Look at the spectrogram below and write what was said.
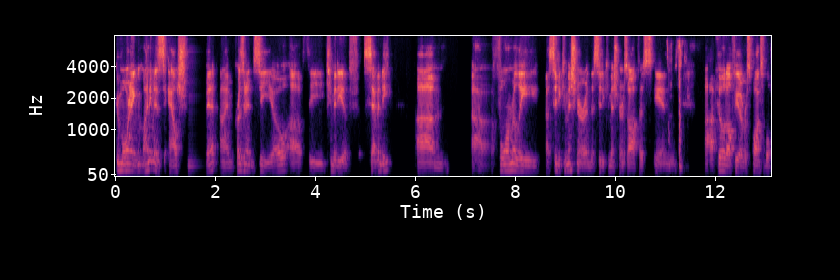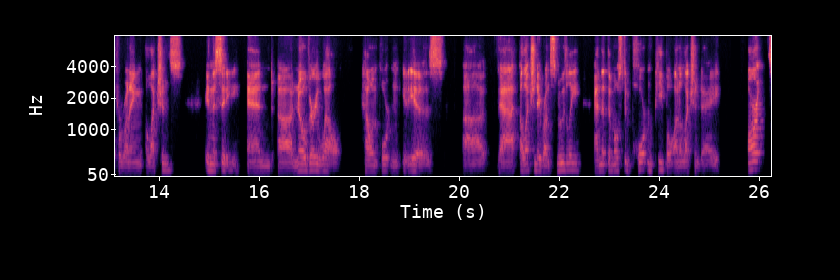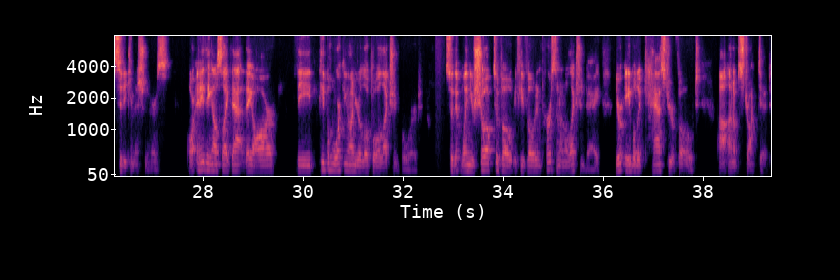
Good morning. My name is Al Schmidt. I'm president and CEO of the Committee of 70, um, uh, formerly a city commissioner in the city commissioner's office in uh, Philadelphia, responsible for running elections in the city, and uh, know very well how important it is uh, that election day runs smoothly and that the most important people on election day aren't city commissioners or anything else like that. They are the people working on your local election board so that when you show up to vote, if you vote in person on election day, you're able to cast your vote uh, unobstructed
